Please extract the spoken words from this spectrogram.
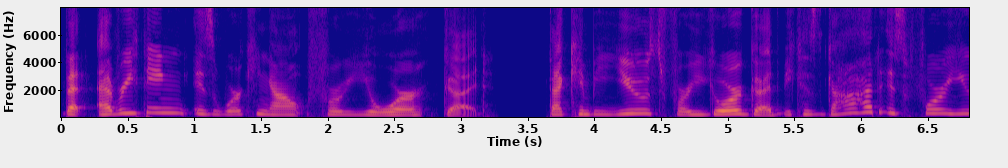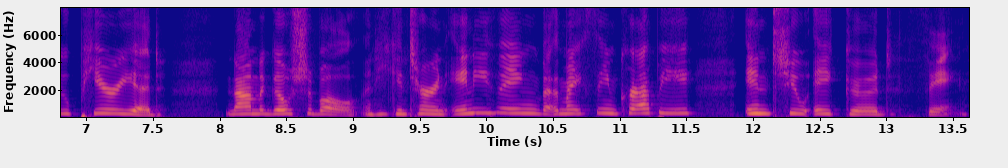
that everything is working out for your good, that can be used for your good because God is for you, period non negotiable, and he can turn anything that might seem crappy into a good thing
